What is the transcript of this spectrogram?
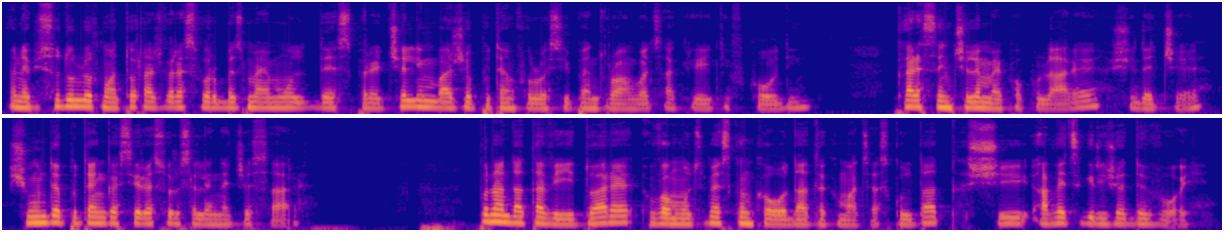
În episodul următor aș vrea să vorbesc mai mult despre ce limbaje putem folosi pentru a învăța creative coding, care sunt cele mai populare și de ce, și unde putem găsi resursele necesare. Până data viitoare, vă mulțumesc încă o dată că m-ați ascultat și aveți grijă de voi.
